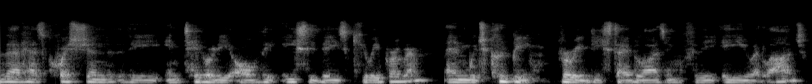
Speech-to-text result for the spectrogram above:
that has questioned the integrity of the ECB's QE program and which could be very destabilizing for the EU at large.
